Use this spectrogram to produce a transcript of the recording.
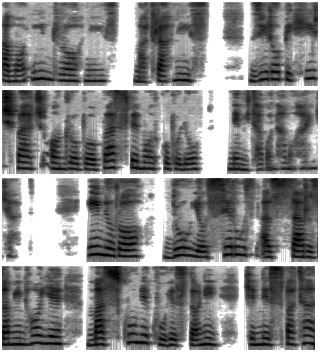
اما این راه نیز مطرح نیست زیرا به هیچ وجه آن را با وصف مارکوپولو نمی‌توان هماهنگ کرد. این راه دو یا سه روز از سرزمینهای مسکون کوهستانی که نسبتا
